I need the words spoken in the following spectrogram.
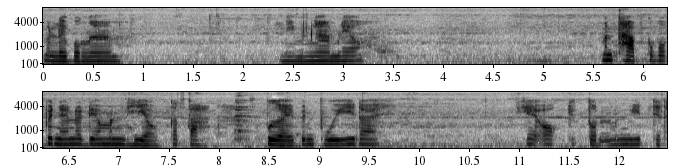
มันเลยบ่งาม อันนี้มันงามแล้ว มันทับก็บ่เป็นยังเดียวมันเหี่ยวกระตาก เปื่อยเป็นปุ๋ยได้ แค่ออกจากต้นมันวิดเด็ด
